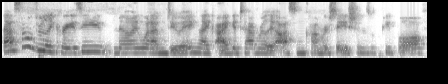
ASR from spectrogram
that sounds really crazy knowing what I'm doing. Like I get to have really awesome conversations with people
